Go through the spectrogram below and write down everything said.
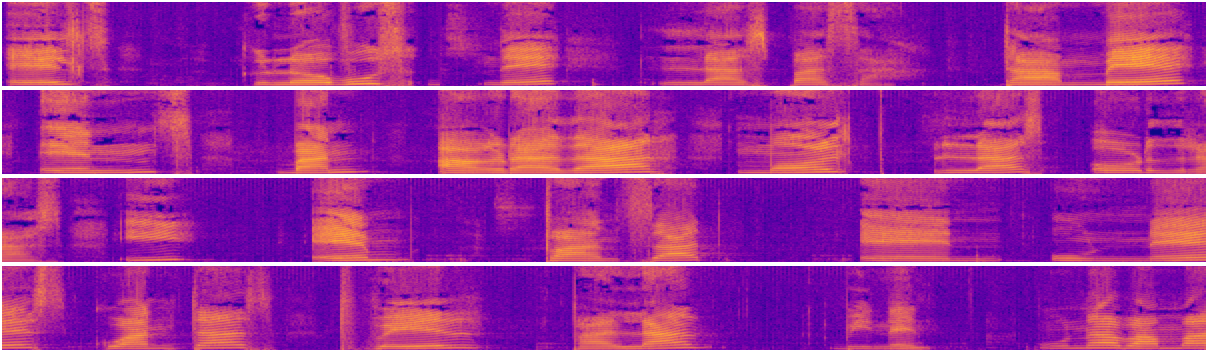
els globus de l'espasa. També ens van agradar molt les ordres i hem pensat en unes quantes per l'any vinent. Una bamba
